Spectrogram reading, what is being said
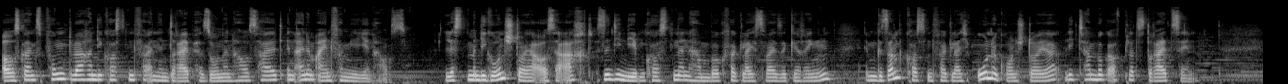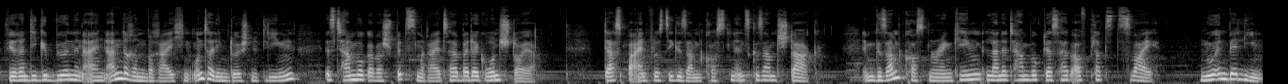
Ausgangspunkt waren die Kosten für einen Drei-Personen-Haushalt in einem Einfamilienhaus. Lässt man die Grundsteuer außer Acht, sind die Nebenkosten in Hamburg vergleichsweise gering. Im Gesamtkostenvergleich ohne Grundsteuer liegt Hamburg auf Platz 13. Während die Gebühren in allen anderen Bereichen unter dem Durchschnitt liegen, ist Hamburg aber Spitzenreiter bei der Grundsteuer. Das beeinflusst die Gesamtkosten insgesamt stark. Im Gesamtkostenranking landet Hamburg deshalb auf Platz 2. Nur in Berlin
